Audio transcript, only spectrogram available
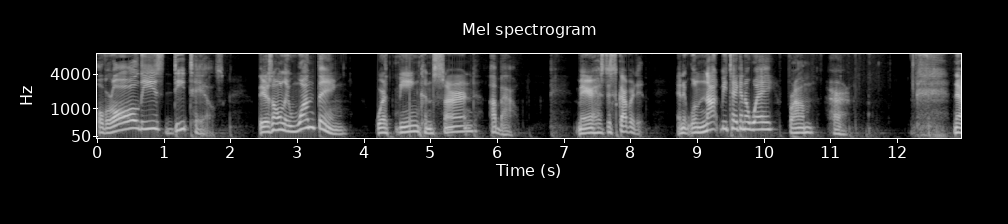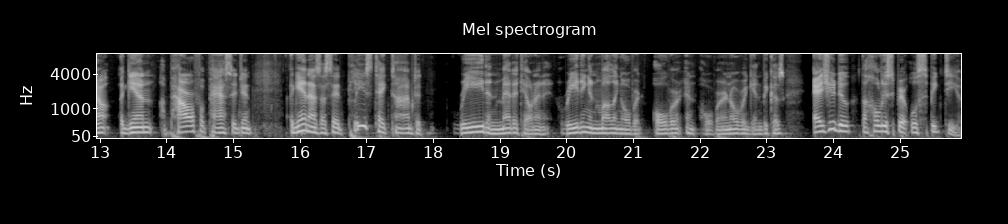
over all these details. There's only one thing worth being concerned about. Mary has discovered it, and it will not be taken away from her. Now, again, a powerful passage. And again, as I said, please take time to read and meditate on it, reading and mulling over it over and over and over again, because as you do, the Holy Spirit will speak to you.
